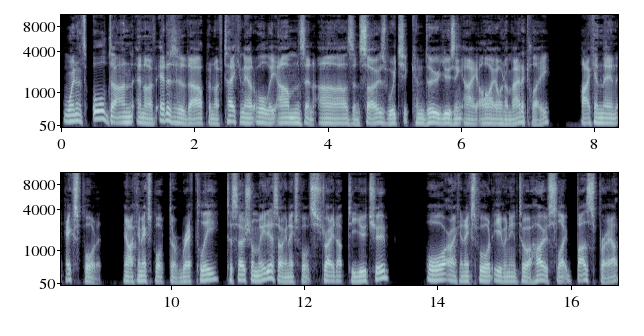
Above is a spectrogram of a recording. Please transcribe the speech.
When it's all done and I've edited it up and I've taken out all the ums and ahs and so's, which it can do using AI automatically, I can then export it. Now I can export directly to social media. So I can export straight up to YouTube or I can export even into a host like Buzzsprout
